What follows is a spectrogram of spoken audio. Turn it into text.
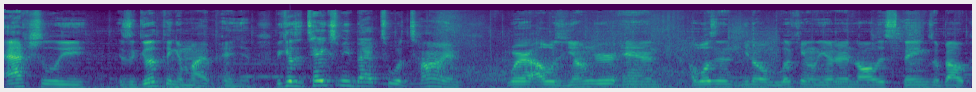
actually is a good thing in my opinion because it takes me back to a time where I was younger and I wasn't, you know, looking on the internet and all these things about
